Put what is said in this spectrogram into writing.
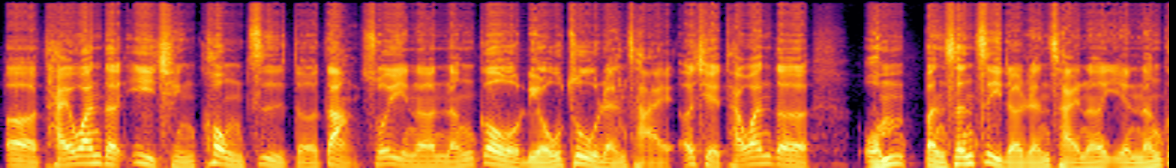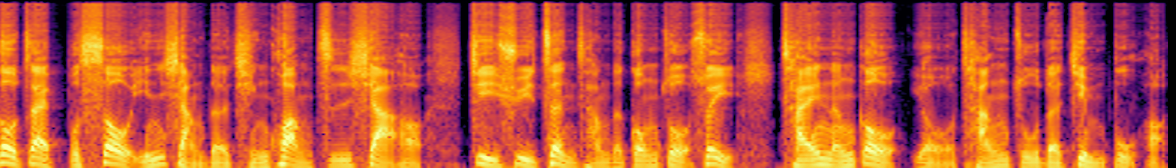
呃台湾的疫情控制得当，所以呢能够留住人才，而且台湾的我们本身自己的人才呢也能够在不受影响的情况之下哈、继续正常的工作，所以才能够有长足的进步哈、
